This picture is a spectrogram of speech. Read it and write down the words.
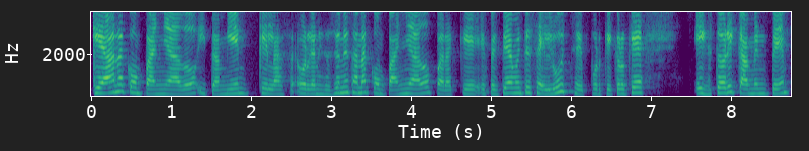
que han acompañado y también que las organizaciones han acompañado para que efectivamente se luche, porque creo que históricamente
